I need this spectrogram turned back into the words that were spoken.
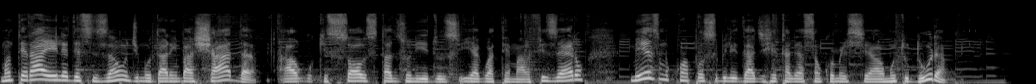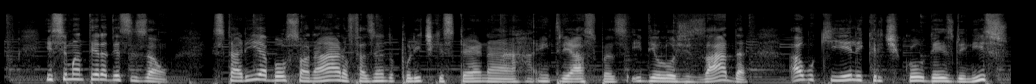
Manterá ele a decisão de mudar a embaixada, algo que só os Estados Unidos e a Guatemala fizeram, mesmo com a possibilidade de retaliação comercial muito dura? E se manter a decisão, estaria Bolsonaro fazendo política externa, entre aspas, ideologizada, algo que ele criticou desde o início?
